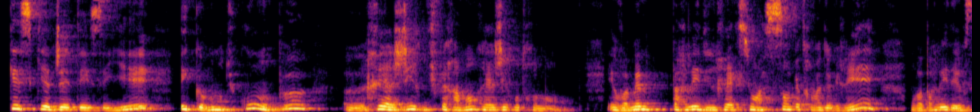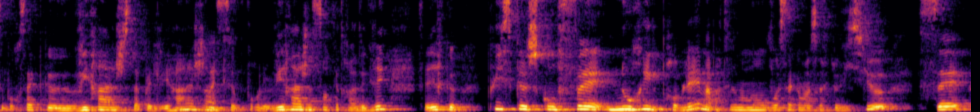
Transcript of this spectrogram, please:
qu'est-ce qui a déjà été essayé et comment, du coup, on peut euh, réagir différemment, réagir autrement. Et on va même parler d'une réaction à 180 degrés. On va parler, d'ailleurs, c'est pour ça que virage s'appelle virage, hein, c'est pour le virage à 180 degrés. C'est-à-dire que puisque ce qu'on fait nourrit le problème, à partir du moment où on voit ça comme un cercle vicieux, c'est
